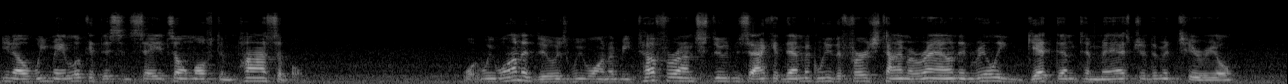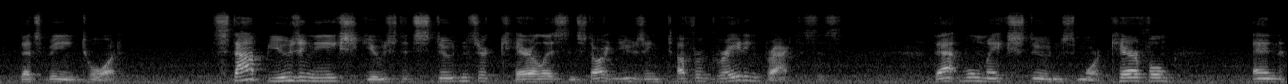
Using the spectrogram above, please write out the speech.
you know we may look at this and say it's almost impossible what we want to do is we want to be tougher on students academically the first time around and really get them to master the material that's being taught. Stop using the excuse that students are careless and start using tougher grading practices. That will make students more careful and,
